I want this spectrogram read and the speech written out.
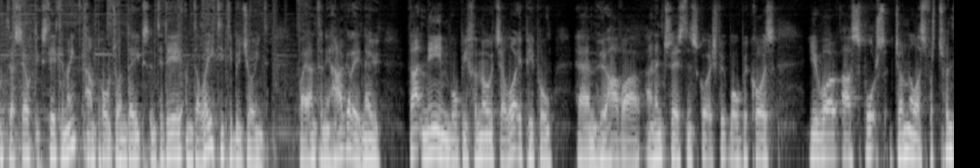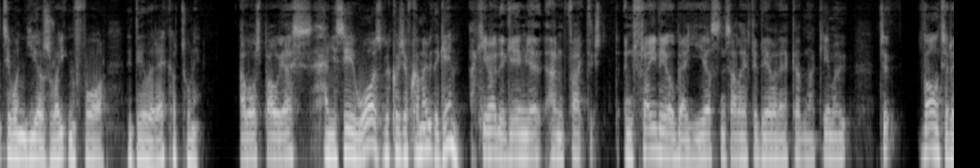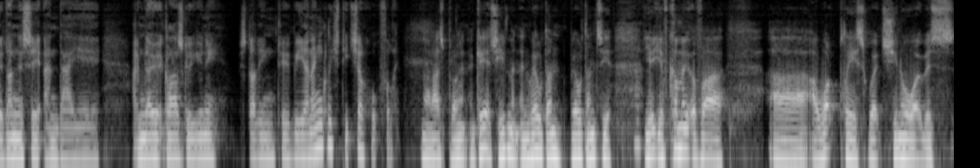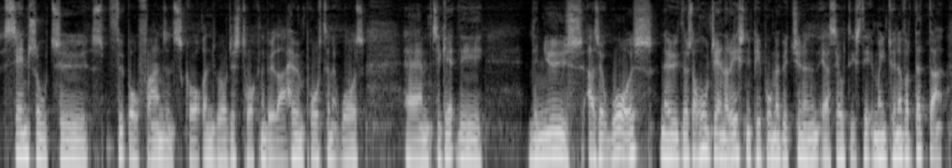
Welcome to a Celtic State of Mind. I'm Paul John Dykes, and today I'm delighted to be joined by Anthony Haggerty. Now, that name will be familiar to a lot of people um, who have a, an interest in Scottish football because you were a sports journalist for 21 years writing for the Daily Record, Tony. I was, Paul, yes. And you say it was because you've come out of the game. I came out of the game, yeah. In fact, it's, in Friday it'll be a year since I left the Daily Record and I came out to voluntary redundancy and I, uh, I'm now at Glasgow Uni studying to be an English teacher, hopefully. No, that's brilliant. A great achievement and well done. Well done to you. you you've come out of a, a, a workplace which, you know, it was central to football fans in Scotland. We were just talking about that, how important it was um, to get the the news as it was. Now, there's a whole generation of people maybe tuning into a Celtic state of mind who never did that.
